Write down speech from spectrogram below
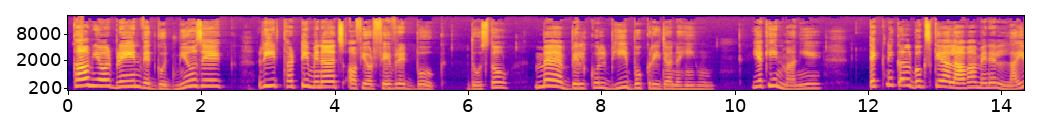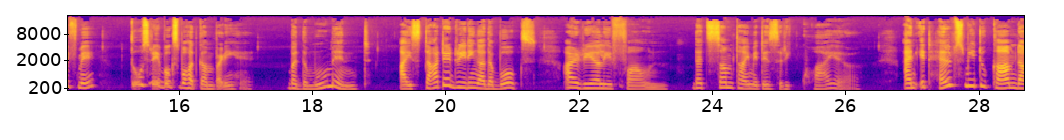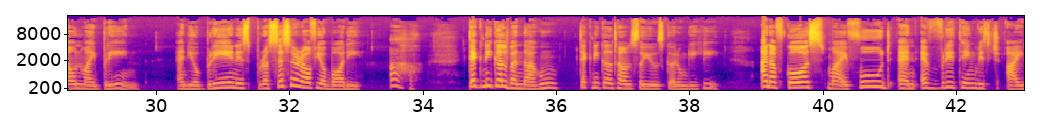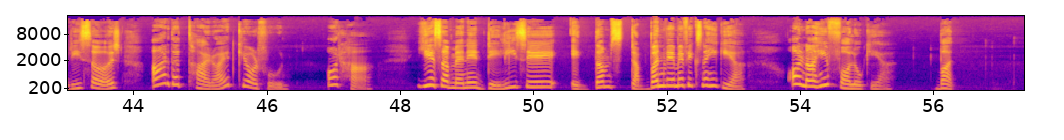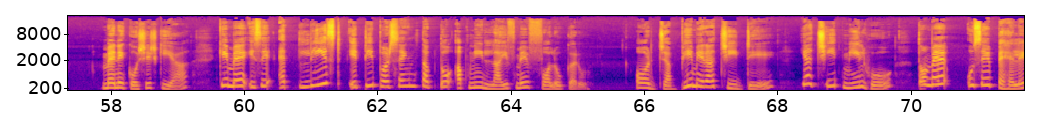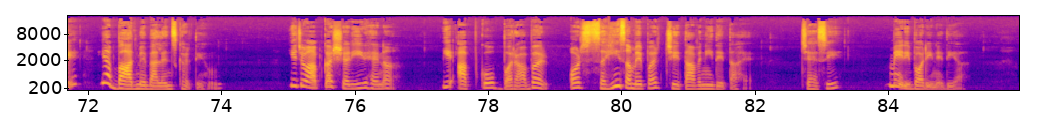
Calm your brain with good music. Read 30 minutes of your favorite book. दोस्तों मैं बिल्कुल भी book reader नहीं हूँ यकीन मानिए technical books के अलावा मैंने लाइफ में दूसरी बुक्स बहुत कम पढ़ी हैं but the moment I started reading other books I really found that sometime it is required and it helps me to calm down my brain and your brain is processor of your body. Ah technical बंदा हूँ technical terms तो use करूँगी ही and of course my food and everything which I research are the thyroid cure food और हाँ ये सब मैंने daily से एकदम स्टबन वे में फिक्स नहीं किया और ना ही फॉलो किया. बट मैंने कोशिश किया कि मैं इसे एटलीस्ट एट्टी परसेंट तक तो अपनी लाइफ में फॉलो करूँ। और जब भी मेरा चीट डे या चीट मील हो तो मैं उसे पहले या बाद में बैलेंस करती हूँ। ये जो आपका शरीर है ना, ये आपको बराबर और सही समय पर चेतावनी देता है, जैसे मेरी बॉडी ने दिया।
